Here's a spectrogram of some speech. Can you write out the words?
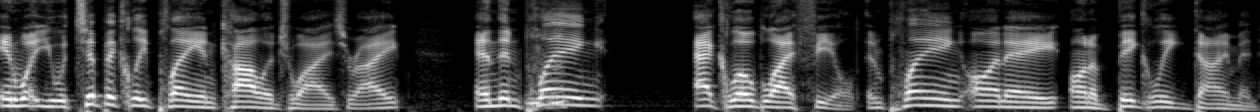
in what you would typically play in college wise, right? And then mm-hmm. playing mm-hmm. at Globe Life Field and playing on a on a big league diamond.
